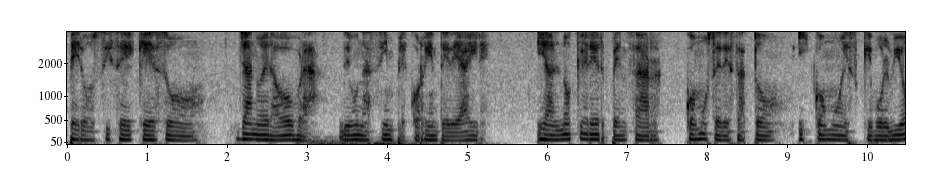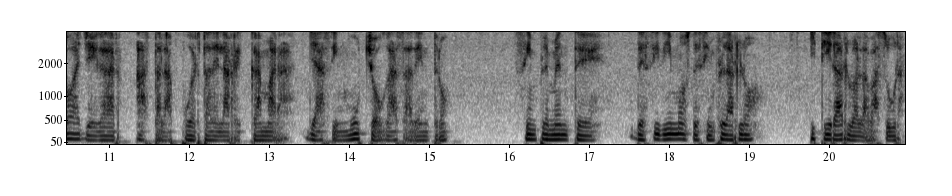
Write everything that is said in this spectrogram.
pero sí sé que eso ya no era obra de una simple corriente de aire, y al no querer pensar cómo se desató y cómo es que volvió a llegar hasta la puerta de la recámara ya sin mucho gas adentro, simplemente decidimos desinflarlo y tirarlo a la basura.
